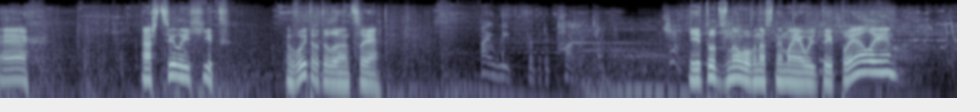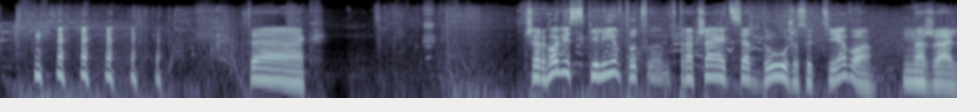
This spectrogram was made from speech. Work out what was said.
Ех. Аж цілий хід витратили на це. І тут знову в нас немає ульти пели. так. Черговість скілів тут втрачається дуже суттєво, на жаль.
